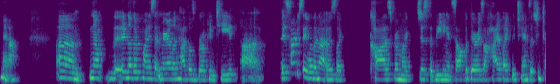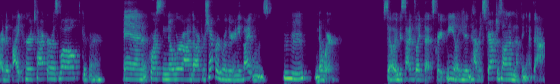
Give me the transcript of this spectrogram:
Yeah. Um, now the- another point is that Marilyn had those broken teeth. Um, it's hard to say whether or not it was like caused from like just the beating itself, but there is a high likely chance that she tried to bite her attacker as well. Good for her. And of course, nowhere on Dr. Sheppard were there any bite wounds. Mm-hmm. Nowhere. So, and besides like that scraped knee, like he didn't have any scratches on him, nothing like that.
